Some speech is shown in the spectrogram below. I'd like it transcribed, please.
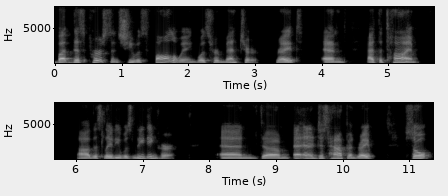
but this person she was following was her mentor right? And at the time uh, this lady was leading her and um and, and it just happened right? So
